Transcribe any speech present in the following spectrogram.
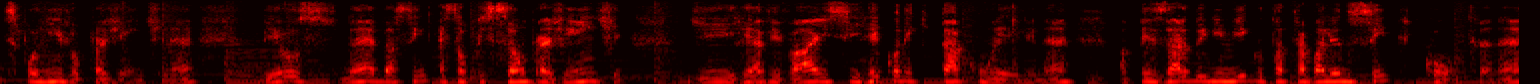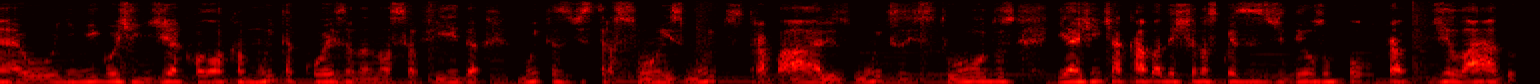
disponível para gente, né? Deus, né, dá sempre essa opção para gente de reavivar e se reconectar com Ele, né? apesar do inimigo estar tá trabalhando sempre contra, né? O inimigo hoje em dia coloca muita coisa na nossa vida, muitas distrações, muitos trabalhos, muitos estudos, e a gente acaba deixando as coisas de Deus um pouco pra, de lado,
